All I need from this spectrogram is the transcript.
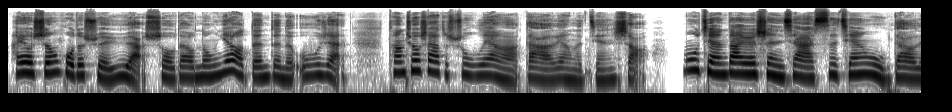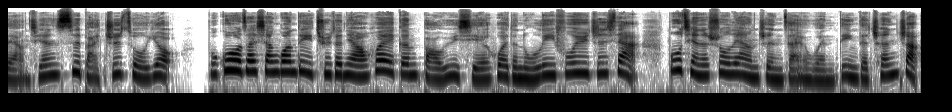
还有生活的水域啊受到农药等等的污染，唐秋莎的数量啊大量的减少。目前大约剩下四千五到两千四百只左右。不过，在相关地区的鸟会跟保育协会的努力富裕之下，目前的数量正在稳定的成长。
